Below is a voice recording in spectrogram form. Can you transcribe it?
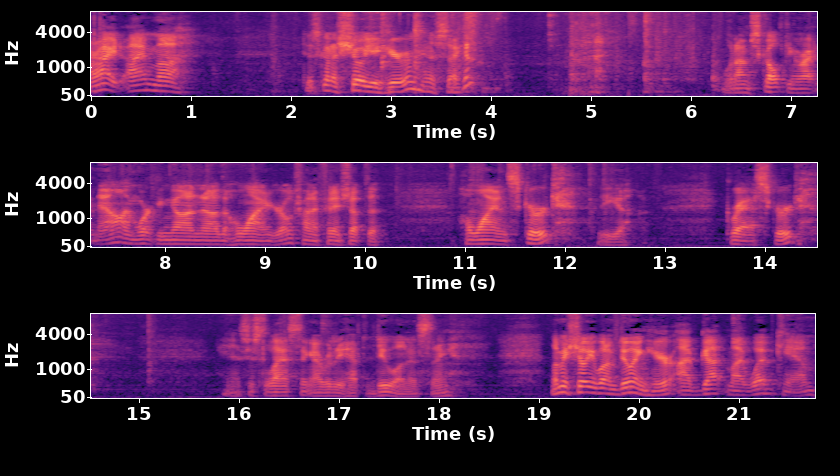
right, I'm uh, just going to show you here in a second what I'm sculpting right now. I'm working on uh, the Hawaiian girl, trying to finish up the Hawaiian skirt, the uh, grass skirt. And it's just the last thing I really have to do on this thing. Let me show you what I'm doing here. I've got my webcam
